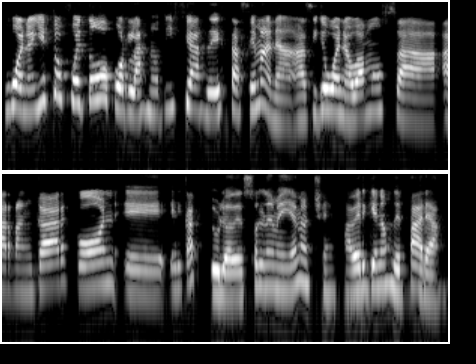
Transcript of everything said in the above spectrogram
Bueno, y esto fue todo por las noticias de esta semana. Así que bueno, vamos a arrancar con eh, el capítulo de Sol de Medianoche. A ver qué nos depara.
